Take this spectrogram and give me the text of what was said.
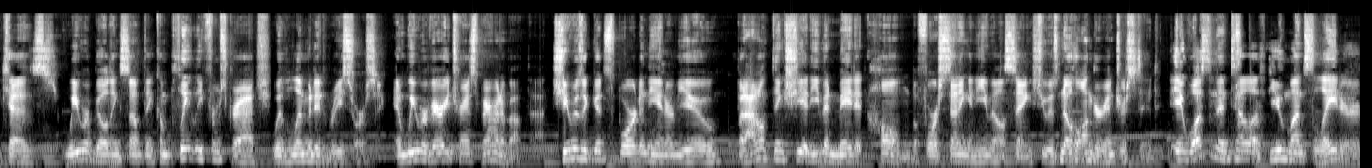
because we were building something completely from scratch with limited resourcing. And we were very transparent about that. She was a good sport in the interview, but I don't think she had even made it home before sending an email saying she was no longer interested. It wasn't until a few months later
